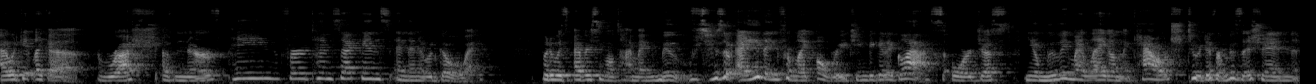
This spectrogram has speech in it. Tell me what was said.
I would get like a rush of nerve pain for 10 seconds and then it would go away. But it was every single time I moved. So anything from like, oh, reaching to get a glass or just, you know, moving my leg on the couch to a different position,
